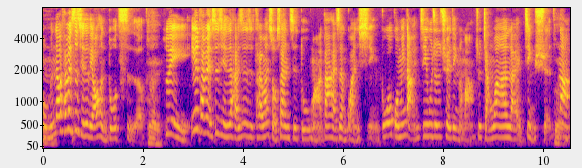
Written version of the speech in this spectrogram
我们聊台北市其实聊很多次了。对，所以，因为台北市其实还是台湾首善之都嘛，大家还是很关心。不过国民党几乎就是确定了嘛，就蒋万安来竞选。那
